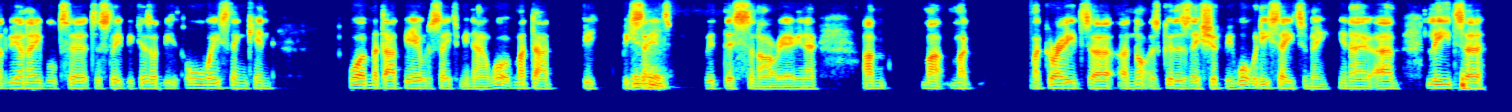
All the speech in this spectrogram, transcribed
I'd be unable to to sleep because I'd be always thinking, what would my dad be able to say to me now? What would my dad be be saying Mhm. to me with this scenario? You know, um, my my my grades are, are not as good as they should be. What would he say to me? You know, um, Leeds are,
